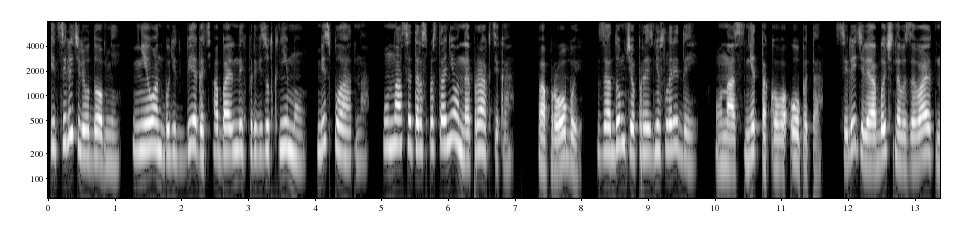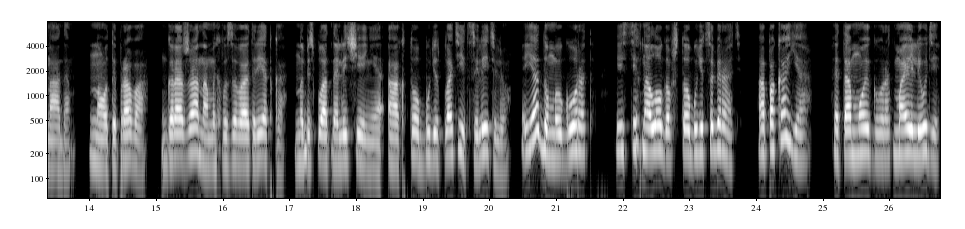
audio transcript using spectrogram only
и целителю удобней. Не он будет бегать, а больных привезут к нему. Бесплатно. У нас это распространенная практика. Попробуй, задумчиво произнес Ларидей. У нас нет такого опыта. Целители обычно вызывают на дом. Но ты права. Горожанам их вызывают редко, но бесплатное лечение. А кто будет платить целителю? Я думаю, город. Из тех налогов, что будет собирать. А пока я. Это мой город, мои люди,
